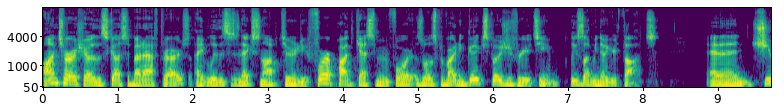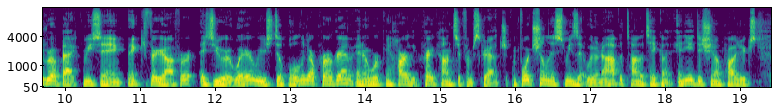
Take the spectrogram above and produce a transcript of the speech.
onto our show to discuss about After Hours. I believe this is an excellent opportunity for our podcast moving forward, as well as providing good exposure for your team. Please let me know your thoughts. And she wrote back to me saying, Thank you for your offer. As you are aware, we are still building our program and are working hard to create content from scratch. Unfortunately, this means that we do not have the time to take on any additional projects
